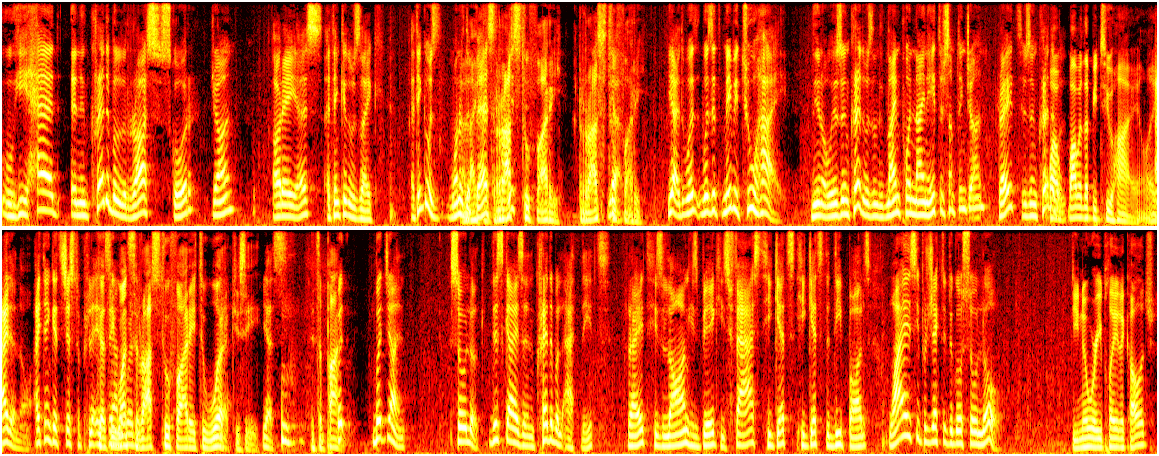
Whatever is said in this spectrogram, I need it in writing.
who he had an incredible RAS score, John, R A S. I think it was like, I think it was one of the best. Rastufari. Rastufari. Yeah, it was was it maybe too high? You know, it was incredible. Was it nine point nine eight or something, John? Right? It was incredible. Why, why would that be too high? Like, I don't know. I think it's just to play Because he wants word- Rastufari to work, you see. Yes. It's a pun. But but John, so look, this guy is an incredible athlete, right? He's long, he's big, he's fast. He gets he gets the deep balls. Why is he projected to go so low? Do you know where he played at college?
